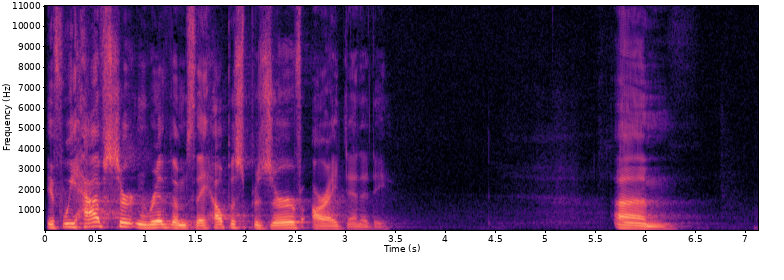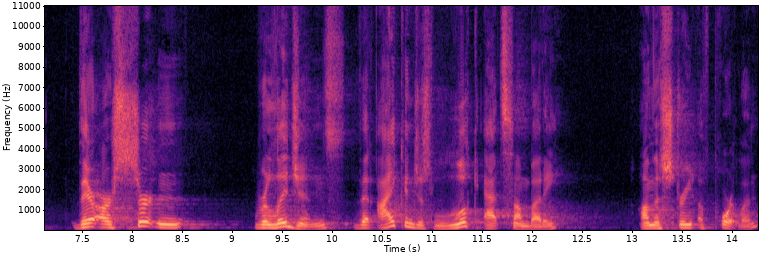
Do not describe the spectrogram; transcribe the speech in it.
If we have certain rhythms, they help us preserve our identity. Um, there are certain religions that I can just look at somebody on the street of Portland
